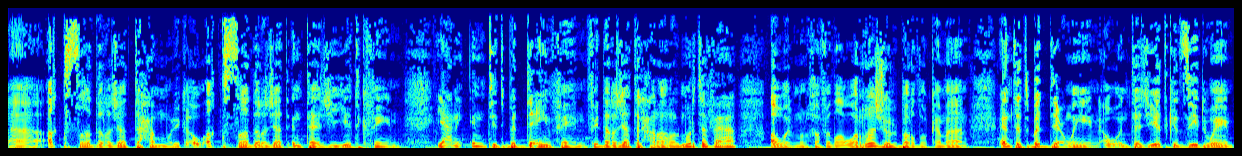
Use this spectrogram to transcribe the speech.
آه، أقصى درجات تحملك أو أقصى درجات إنتاجيتك فين؟ يعني أنت تبدعين فين؟ في درجات الحرارة المرتفعة أو المنخفضة؟ والرجل برضو كمان. أنت تبدع وين؟ أو إنتاجيتك تزيد وين؟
